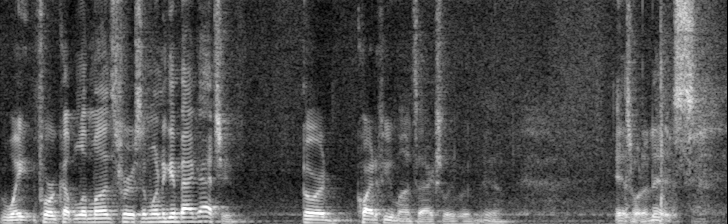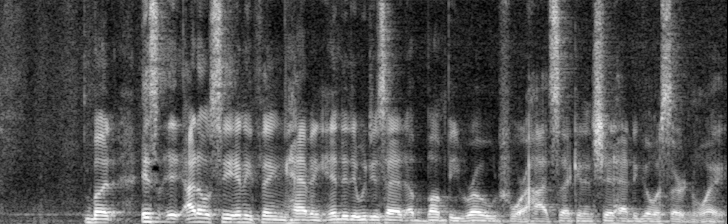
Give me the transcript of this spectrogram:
wait for a couple of months for someone to get back at you, or quite a few months actually. But you know, is what it is. But it's it, I don't see anything having ended it. We just had a bumpy road for a hot second, and shit had to go a certain way.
